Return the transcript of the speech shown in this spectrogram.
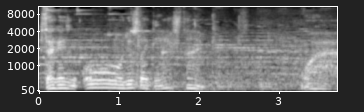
Is that guy's oh just like last time. Wow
